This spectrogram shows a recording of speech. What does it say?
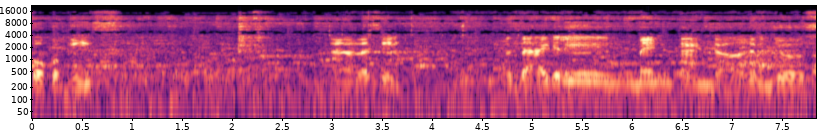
cocoa breeze let's see with the ideally mint and uh, lemon juice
